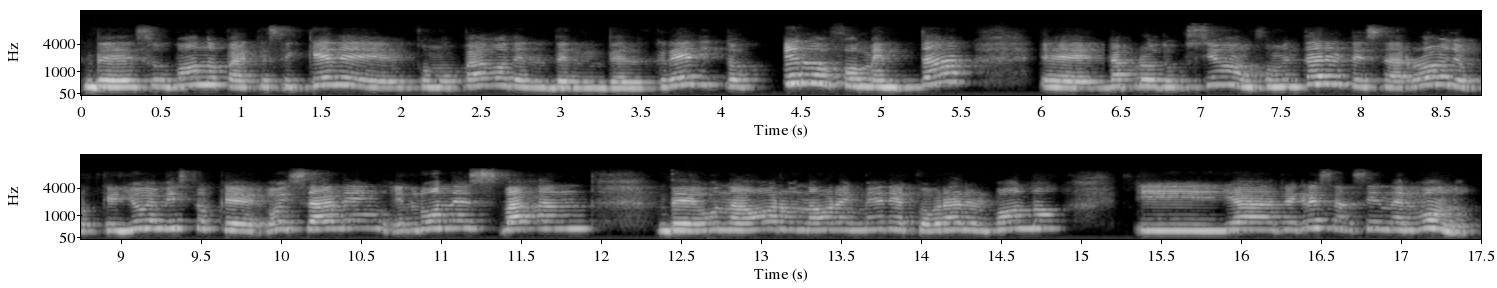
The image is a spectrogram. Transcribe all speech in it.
de su bono para que se quede como pago del, del, del crédito, pero fomentar eh, la producción, fomentar el desarrollo, porque yo he visto que hoy salen, el lunes bajan de una hora, una hora y media a cobrar el bono y ya regresan sin el bono,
